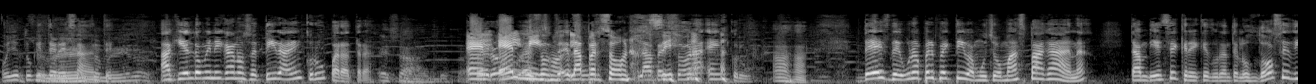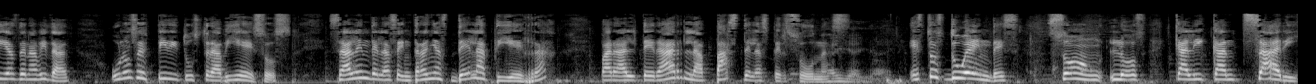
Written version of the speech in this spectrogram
Oye, tú qué interesante. mira. Aquí el dominicano se tira en cruz para atrás. Exacto. Él, mismo, la persona. La sí. persona en cruz. Ajá. Desde una perspectiva mucho más pagana, también se cree que durante los 12 días de Navidad, unos espíritus traviesos salen de las entrañas de la tierra para alterar la paz de las personas. Estos duendes son los Kalikantsari,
